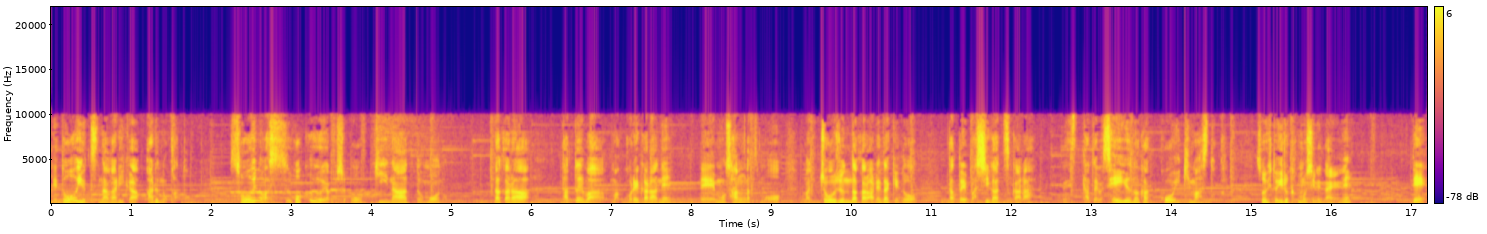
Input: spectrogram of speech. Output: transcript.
で、どういうつながりがあるのかと。そういうのがすごくやっぱし大きいなって思うの。だから、例えば、まあ、これからね、えー、もう3月も、まあ、上旬だからあれだけど、例えば4月から、ね、例えば声優の学校行きますとか、そういう人いるかもしれないよね。で、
